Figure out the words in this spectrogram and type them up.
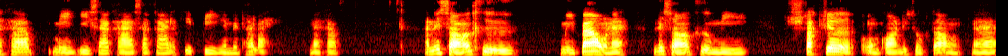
นะครับ มีกี่สาขาสาขาละกี่ปีเงินเดือนเท่าไหร่นะครับ อันที่สองก็คือมีเป้านะอันที่สองก็คือมี structure องค์กรที่ถูกต้องนะฮะ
